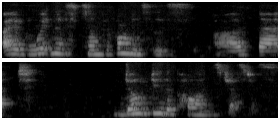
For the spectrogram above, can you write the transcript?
I've witnessed some performances uh, that don't do the poems justice,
